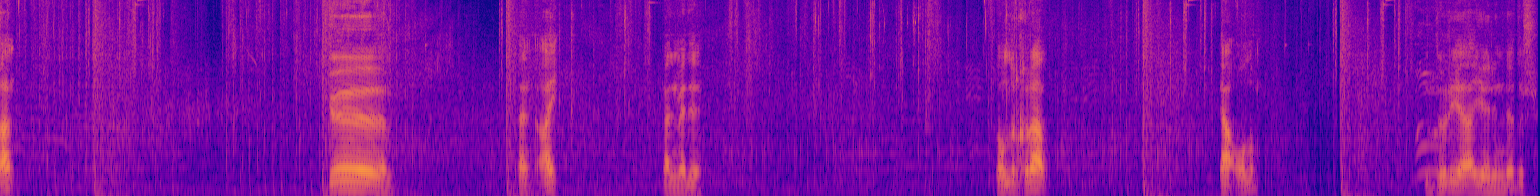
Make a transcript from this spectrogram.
Lan. Güm. Sen ay. Gelmedi. Doldur kral. Ya oğlum. Dur ya yerinde dur.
